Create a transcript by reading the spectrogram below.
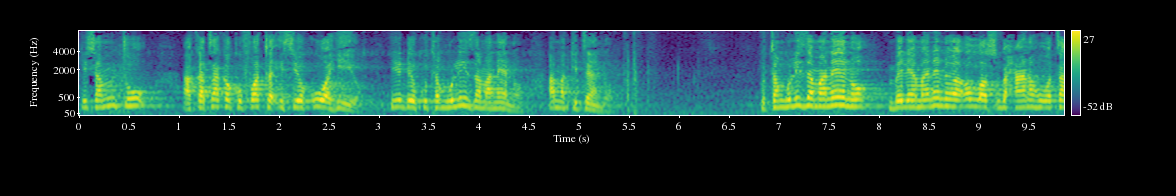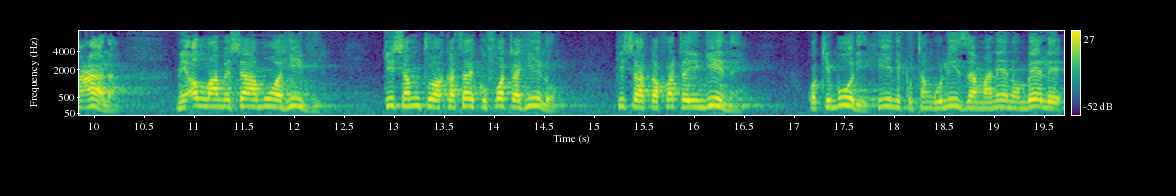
Kisha mtu akataka kufuata isiyokuwa hiyo. Hiyo ndio kutanguliza maneno ama kitendo. Kutanguliza maneno mbele ya maneno ya Allah subhanahu wa ta'ala. Ni Allah ameshaamua hivi. Kisha mtu akatai kufuata hilo. Kisha akafata ingine. Kwa kiburi hii ni kutanguliza maneno mbele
